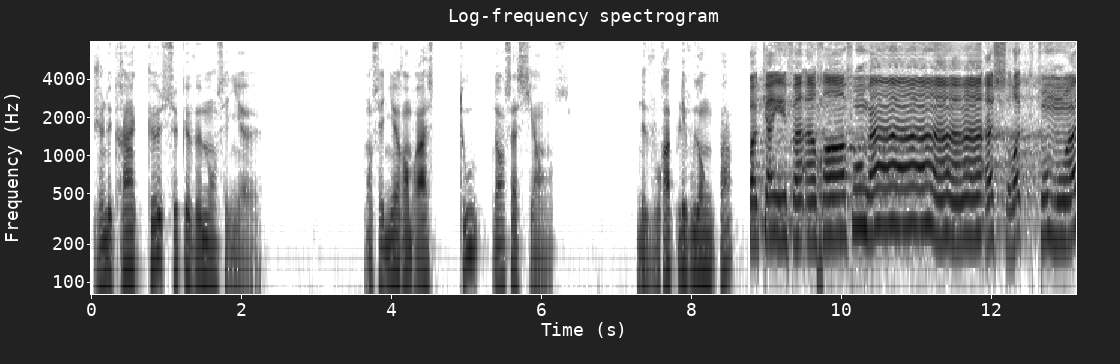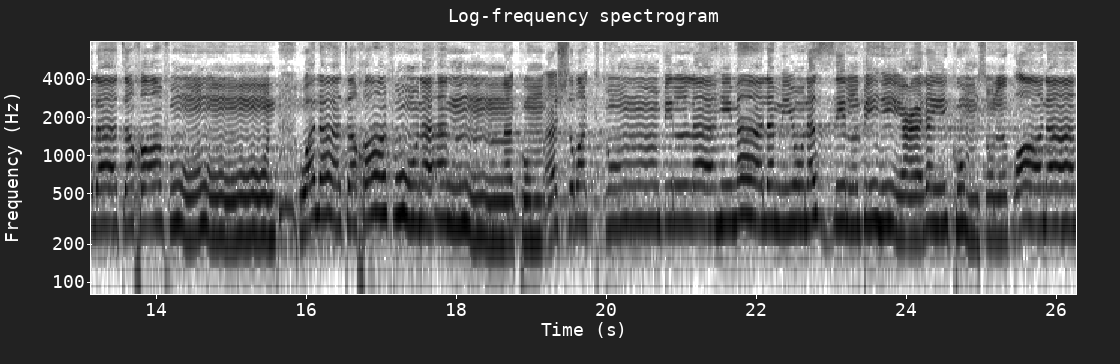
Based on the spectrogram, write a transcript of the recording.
Je ne crains que ce que veut mon Seigneur. Mon Seigneur embrasse tout dans sa science. Ne vous rappelez-vous donc pas وكيف أخاف ما أشركتم ولا تخافون ولا تخافون أنكم أشركتم بالله ما لم ينزل به عليكم سلطانا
